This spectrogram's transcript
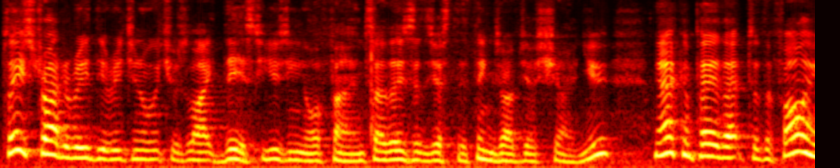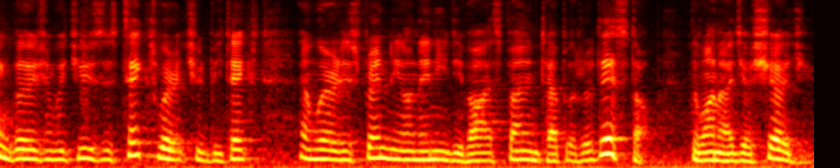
Please try to read the original, which was like this, using your phone. So these are just the things I've just shown you. Now compare that to the following version, which uses text where it should be text and where it is friendly on any device, phone, tablet, or desktop, the one I just showed you.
